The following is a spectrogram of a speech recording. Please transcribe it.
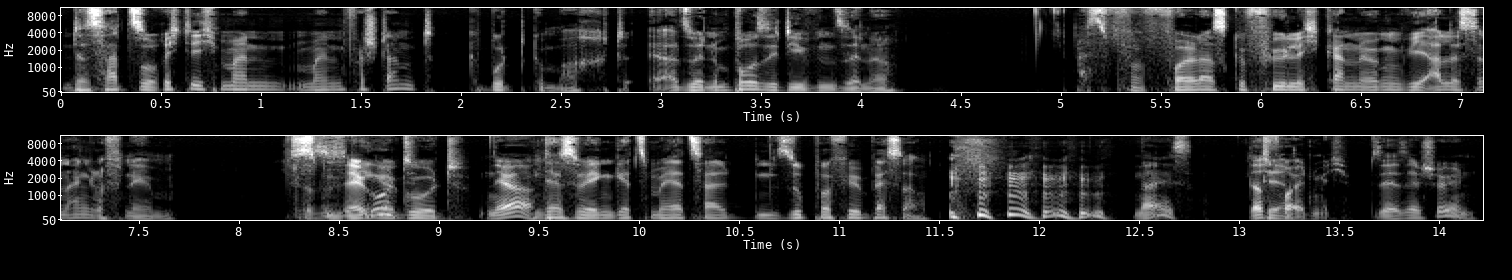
das hat so richtig meinen mein Verstand kaputt gemacht. Also in einem positiven Sinne. Das ist voll das Gefühl, ich kann irgendwie alles in Angriff nehmen. Das, das ist sehr gut. gut. Ja. Deswegen geht's mir jetzt halt super viel besser. nice. Das ja. freut mich. Sehr, sehr schön.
